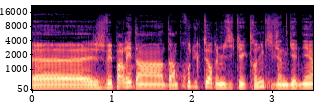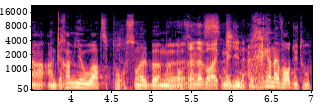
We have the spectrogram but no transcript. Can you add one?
Euh, je vais parler d'un producteur de musique électronique qui vient de gagner un, un Grammy Awards pour son album. Ouais, donc euh, rien à voir avec. Medine. Rien à voir du tout.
